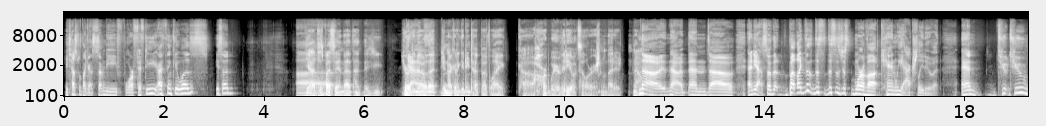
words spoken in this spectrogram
he tests with like a 7450, I think it was. He said. Uh, yeah, just by saying that, that you, you already yeah, know that you're not going to get any type of like uh, hardware video acceleration with that. No. No, no, and uh, and yeah. So, the, but like this, this, this is just more of a can we actually do it? And to to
